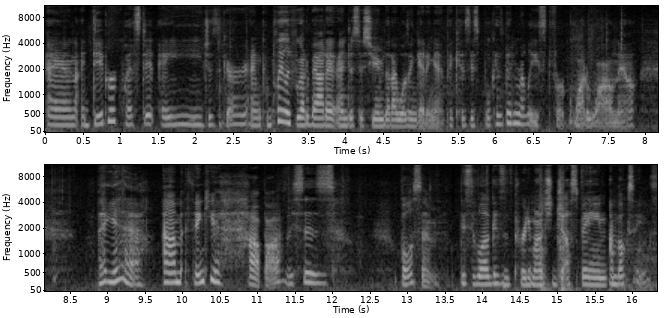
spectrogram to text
and I did request it ages ago and completely forgot about it and just assumed that I wasn't getting it because this book has been released for quite a while now. But yeah, um, thank you Harper. This is awesome. This vlog has pretty much just been unboxings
